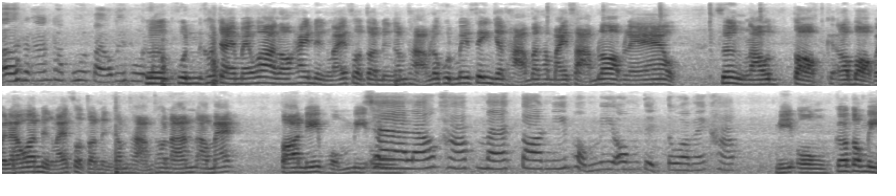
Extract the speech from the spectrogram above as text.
เออทั้งนั้นถ้าพูดไปก็ไม่พูดคือนะคุณเข้าใจไหมว่าเราให้หนึ่งไลฟ์สดต่อหนึ่งคำถาม แล้วคุณไม่ซิ่งจะถามมาทำไมสามรอบแล้ว ซึ่งเราตอบเราบอกไปแล้วว่าหนึ่งไลฟ์สดต่อหนึ่งคำถามเท่านั้นเอาแม็กตอนนี้ผมมีแชองค์ร์แล้วครับแม็กตอนนี้ผมมีองค์ติดตัวไหมครับ มีองค์ก็ต้องมี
